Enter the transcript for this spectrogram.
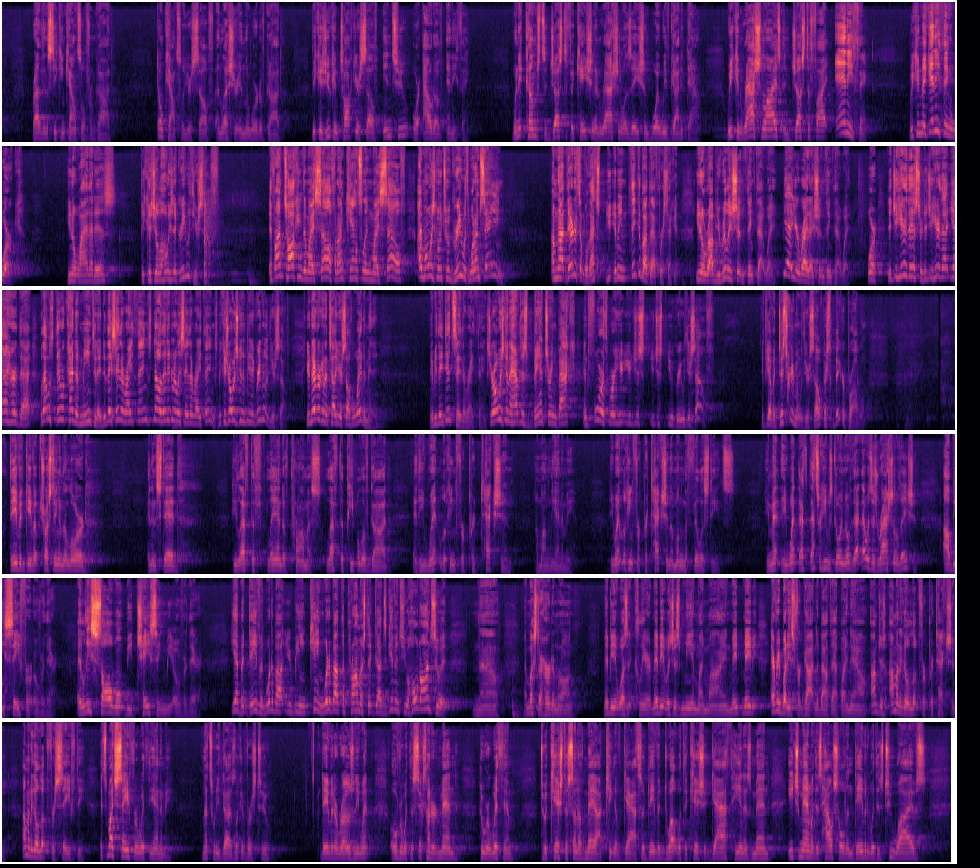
rather than seeking counsel from God. Don't counsel yourself unless you're in the Word of God, because you can talk yourself into or out of anything. When it comes to justification and rationalization, boy, we've got it down. We can rationalize and justify anything, we can make anything work. You know why that is? Because you'll always agree with yourself. If I'm talking to myself and I'm counseling myself, I'm always going to agree with what I'm saying. I'm not there to say, well, that's, I mean, think about that for a second. You know, Rob, you really shouldn't think that way. Yeah, you're right, I shouldn't think that way. Or did you hear this or did you hear that? Yeah, I heard that. Well, that was they were kind of mean today. Did they say the right things? No, they didn't really say the right things because you're always going to be in agreement with yourself. You're never going to tell yourself, wait a minute. Maybe they did say the right things. You're always going to have this bantering back and forth where you, you just you just you agree with yourself. If you have a disagreement with yourself, there's a bigger problem. David gave up trusting in the Lord and instead he left the land of promise, left the people of God, and he went looking for protection among the enemy. He went looking for protection among the Philistines. He, meant, he went, that's, that's where he was going over. That, that was his rationalization. I'll be safer over there. At least Saul won't be chasing me over there. Yeah, but David, what about you being king? What about the promise that God's given to you? Hold on to it. No, I must have heard him wrong. Maybe it wasn't clear. Maybe it was just me in my mind. Maybe, maybe everybody's forgotten about that by now. I'm just, I'm going to go look for protection. I'm going to go look for safety. It's much safer with the enemy. And that's what he does. Look at verse 2. David arose and he went over with the 600 men who were with him to Achish, the son of Maoch, king of Gath. So David dwelt with Achish at Gath, he and his men, each man with his household, and David with his two wives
